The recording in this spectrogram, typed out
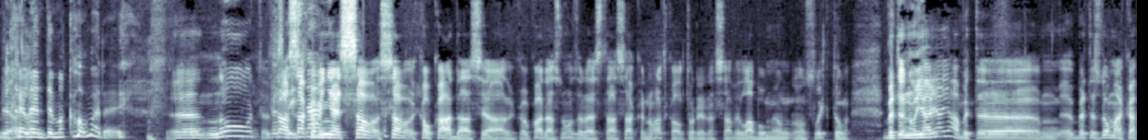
Bet Helēna Demako varēja. e, nu, tā saka, sen. viņai sava, sava, kaut, kādās, jā, kaut kādās nozarēs tā saka, nu atkal tur ir savi labumi un, un sliktumi. Bet, nu, jā, jā, jā, bet, bet es domāju, ka,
